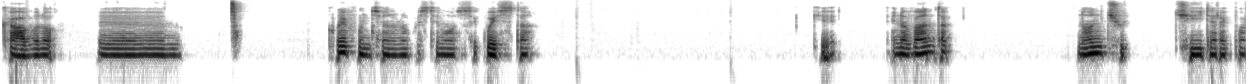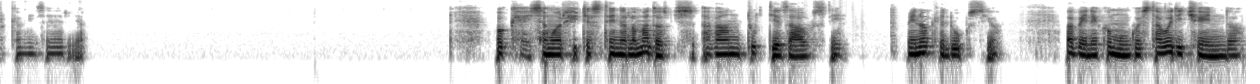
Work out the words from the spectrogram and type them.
Cavolo. Ehm... Come funzionano queste mosse? Questa. Che è 90 non ci uccidere, porca miseria. Ok, siamo riusciti a stenderlo, ma avevano tutti esausti. Meno che Luxio. Va bene, comunque, stavo dicendo...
